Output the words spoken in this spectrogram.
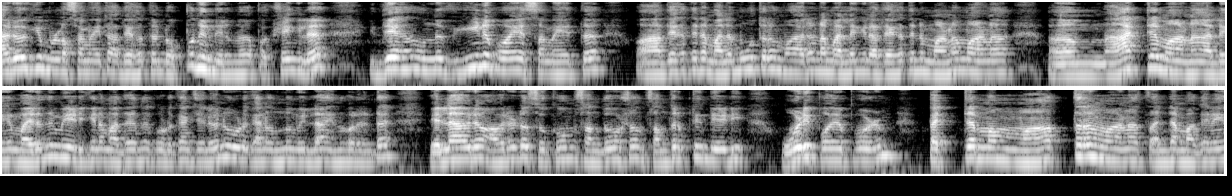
ആരോഗ്യമുള്ള സമയത്ത് അദ്ദേഹത്തിന്റെ ഒപ്പം നിന്നിരുന്നത്. പക്ഷേങ്കിൽ ഇദ്ദേഹം ഒന്ന് വീണ് പോയ സമയത്ത് അദ്ദേഹത്തിന്റെ മലമൂത്രം വാരണം അല്ലെങ്കിൽ അദ്ദേഹത്തിന്റെ മണമാണ് നാറ്റമാണ് അല്ലെങ്കിൽ മരുന്ന് മേടിക്കണം അദ്ദേഹത്തിന് കൊടുക്കാൻ ചെലവിന് കൊടുക്കാൻ ഒന്നുമില്ല എന്ന് പറഞ്ഞിട്ട് എല്ലാവരും അവരുടെ സുഖവും സന്തോഷവും സംതൃപ്തിയും തേടി ഓടിപ്പോയപ്പോഴും പെറ്റമ്മ മാത്രമാണ് തന്റെ മകനെ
